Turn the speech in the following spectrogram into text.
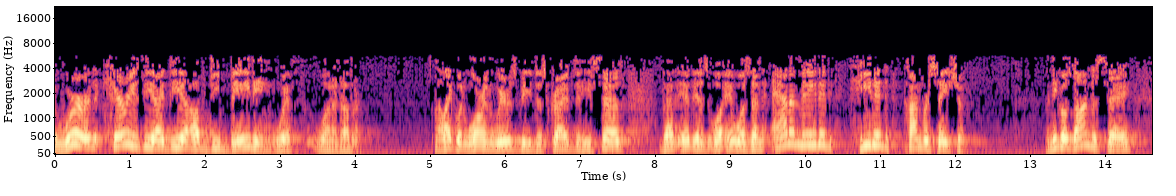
The word carries the idea of debating with one another. I like what Warren Wiersbe describes it. He says that it, is, it was an animated, heated conversation. And he goes on to say,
